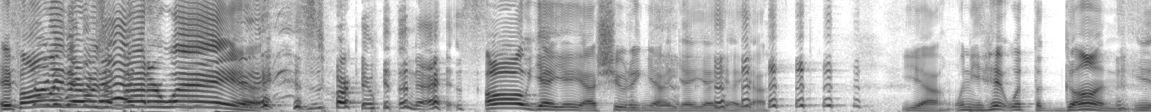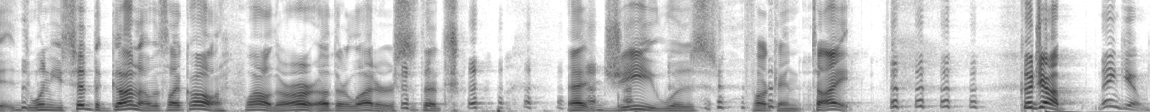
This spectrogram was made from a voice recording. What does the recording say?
if only there was a better way. it started with an S. Oh yeah, yeah, yeah. Shooting, yeah, yeah, yeah, yeah, yeah. Yeah, when you hit with the gun, when you said the gun, I was like, oh wow, there are other letters. That that G was fucking tight. Good job. Thank you.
